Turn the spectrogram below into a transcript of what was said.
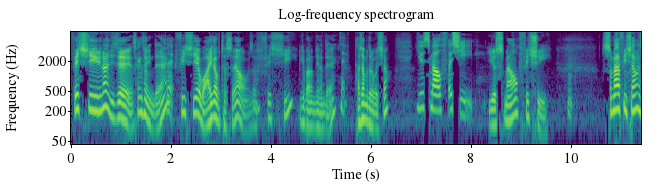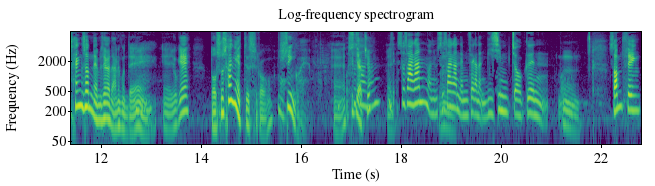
Fish는 이제 생선인데 네. fish에 y가 붙었어요. 그래서 fishy 이렇게 발음 되는데 네. 다시 한번 들어보시죠. You smell fishy. You smell fishy. smell fish 하면 생선 냄새가 나는 건데 예, 이게 너 수상의 뜻으로 쓰인 거예요. 예, 뭐 특이하죠. 수상한, 예. 네, 수상한 아니면 수상한 냄새가 난 미심쩍은 뭐 음. something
